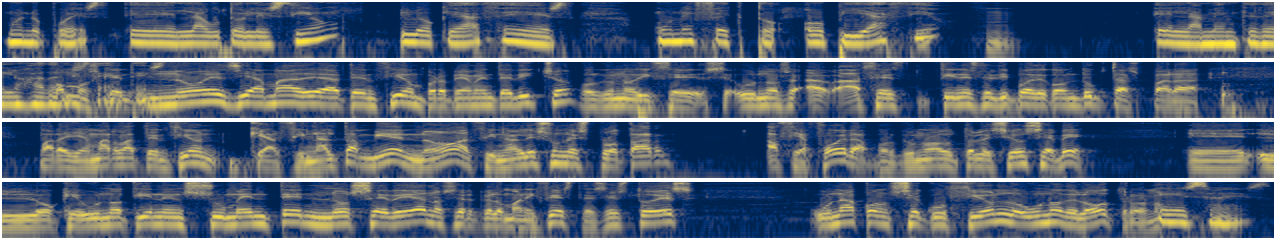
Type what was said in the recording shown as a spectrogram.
Bueno, pues eh, la autolesión lo que hace es un efecto opiáceo Hmm. En la mente de los Vamos, que adolescentes. no es llamada de atención propiamente dicho, porque uno dice, uno hace, tiene este tipo de conductas para, para llamar la atención, que al final también, ¿no? Al final es un explotar hacia afuera, porque una autolesión se ve. Eh, lo que uno tiene en su mente no se ve a no ser que lo manifiestes. Esto es una consecución lo uno de lo otro, ¿no? Eso es,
